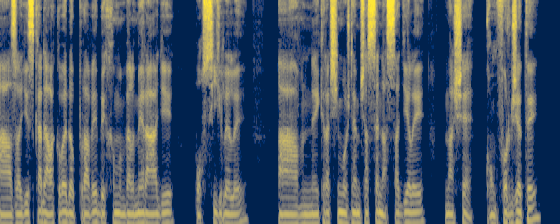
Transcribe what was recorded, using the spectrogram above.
A z hlediska dálkové dopravy bychom velmi rádi posílili a v nejkratším možném čase nasadili naše comfortjety.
